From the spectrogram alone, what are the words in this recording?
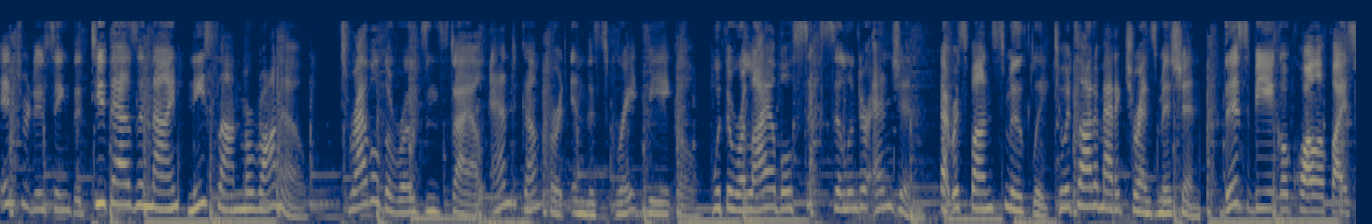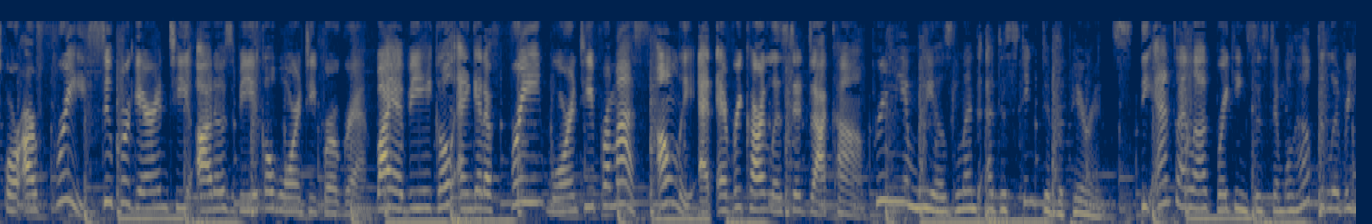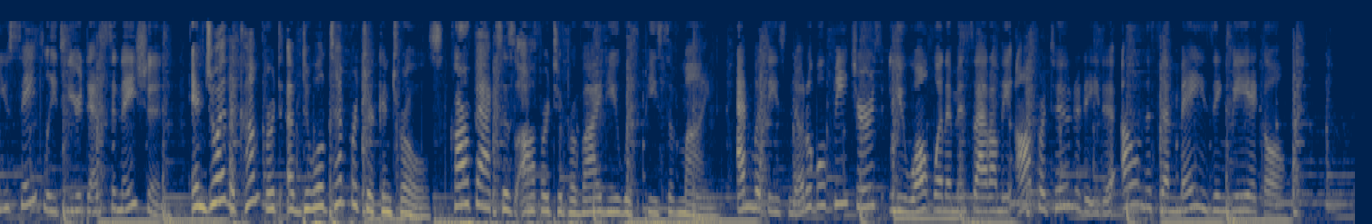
Introducing the 2009 Nissan Murano. Travel the roads in style and comfort in this great vehicle with a reliable six-cylinder engine that responds smoothly to its automatic transmission. This vehicle qualifies for our free Super Guarantee Autos Vehicle Warranty Program. Buy a vehicle and get a free warranty from us only at everycarlisted.com. Premium wheels lend a distinctive appearance. The anti-lock braking system will help deliver you safely to your destination. Enjoy the comfort of dual temperature controls. Carfax is offered to provide you with peace of mind. And with these notable features, you won't want to miss out on the opportunity to own this amazing vehicle.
